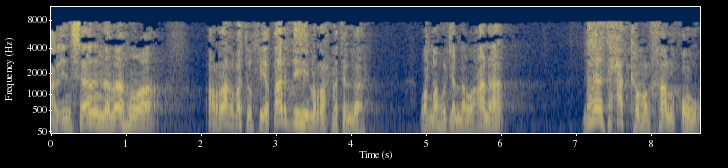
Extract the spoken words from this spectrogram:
الإنسان إنما هو الرغبة في طرده من رحمة الله. والله جل وعلا لا يتحكم الخلق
